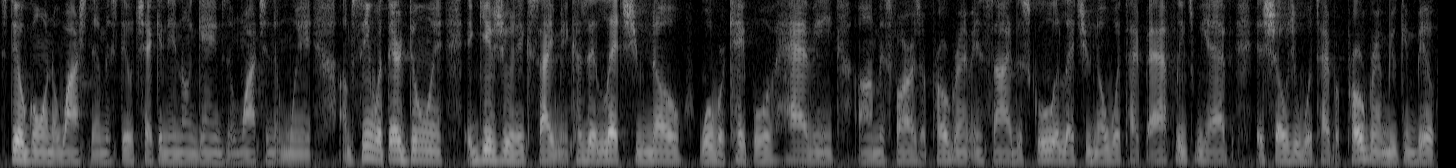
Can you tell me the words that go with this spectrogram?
still going to watch them and still checking in on games and watching them win. Um, seeing what they're doing, it gives you an excitement because it lets you know what we're capable of having um, as far as a program inside the school. It lets you know what type of athletes we have. It shows you what type of program you can build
